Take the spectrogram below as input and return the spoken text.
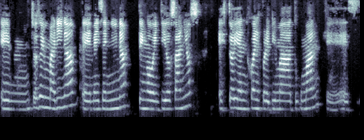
em, yo soy Marina, eh, me dicen Nina, tengo 22 años, estoy en Jóvenes por el Clima Tucumán, que es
